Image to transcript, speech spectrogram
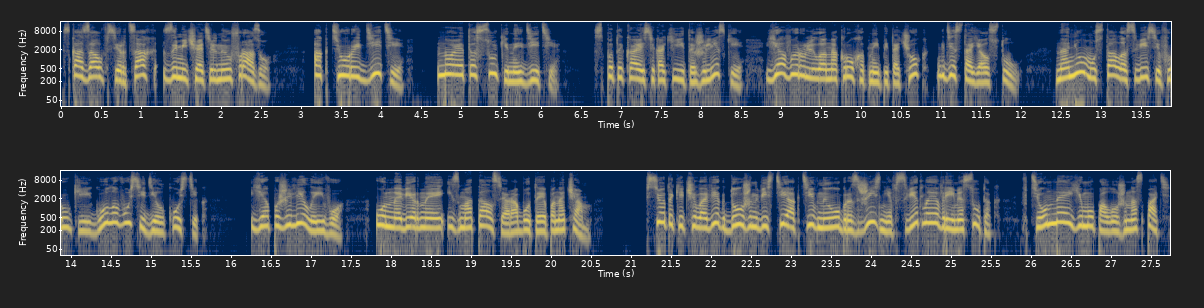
сказал в сердцах замечательную фразу «Актеры – дети, но это сукины дети». Спотыкаясь о какие-то железки, я вырулила на крохотный пятачок, где стоял стул. На нем, устало свесив руки и голову, сидел Костик. Я пожалела его. Он, наверное, измотался, работая по ночам. Все-таки человек должен вести активный образ жизни в светлое время суток – в темное ему положено спать.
